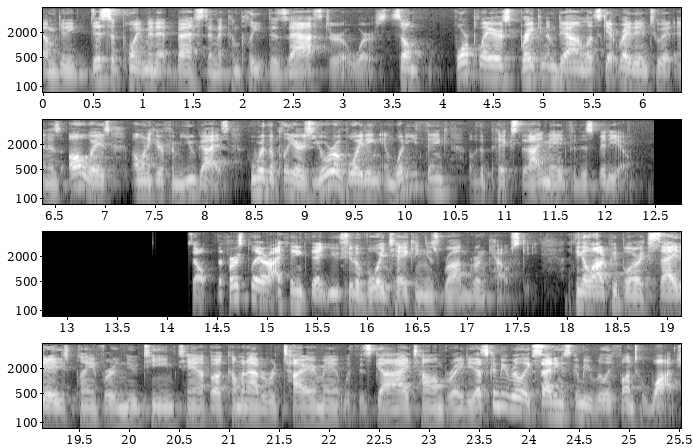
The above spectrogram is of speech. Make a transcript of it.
I'm getting disappointment at best and a complete disaster at worst. So four players, breaking them down. Let's get right into it. And as always, I want to hear from you guys. Who are the players you're avoiding and what do you think of the picks that I made for this video? So the first player I think that you should avoid taking is Rob Gronkowski. I think a lot of people are excited. He's playing for a new team, Tampa, coming out of retirement with this guy, Tom Brady. That's going to be really exciting. It's going to be really fun to watch.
